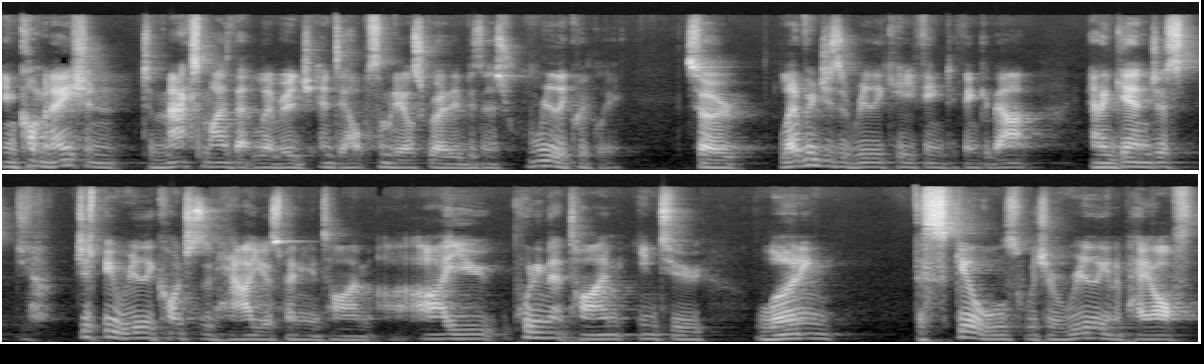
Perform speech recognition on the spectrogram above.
in combination, to maximize that leverage and to help somebody else grow their business really quickly. So leverage is a really key thing to think about. And again, just, just be really conscious of how you're spending your time. Are you putting that time into learning the skills which are really going to pay off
